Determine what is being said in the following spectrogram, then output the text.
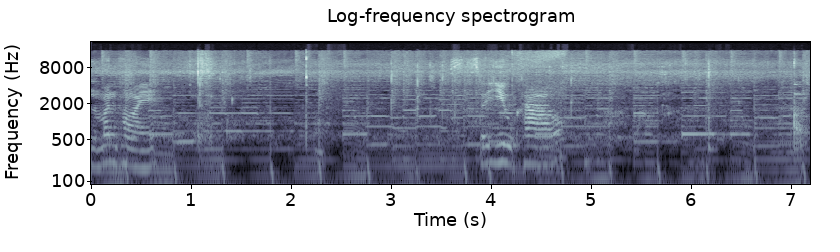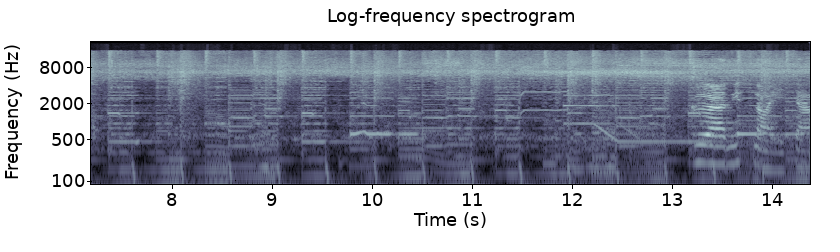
น้ำมันหอยซีอิ๊วขาว เกลือนิดหน่อยจ้า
